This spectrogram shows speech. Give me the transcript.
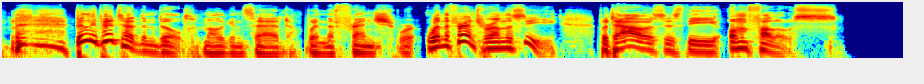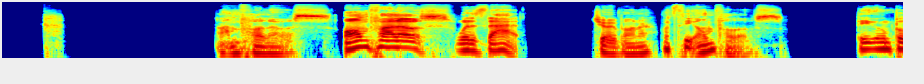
Billy Pitt had them built, Mulligan said, when the French were when the French were on the sea. But ours is the Omphalos. Omphalos. Omphalos. What is that? Joey Bonner. What's the Omphalos? The Oompa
